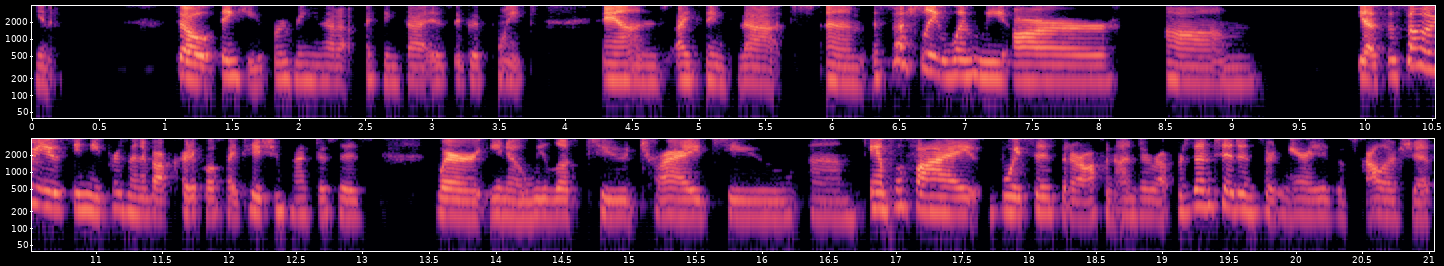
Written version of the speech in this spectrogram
You know. So thank you for bringing that up. I think that is a good point. And i think that um, especially when we are um, yeah, so some of you have seen me present about critical citation practices where you know we look to try to um, amplify voices that are often underrepresented in certain areas of scholarship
